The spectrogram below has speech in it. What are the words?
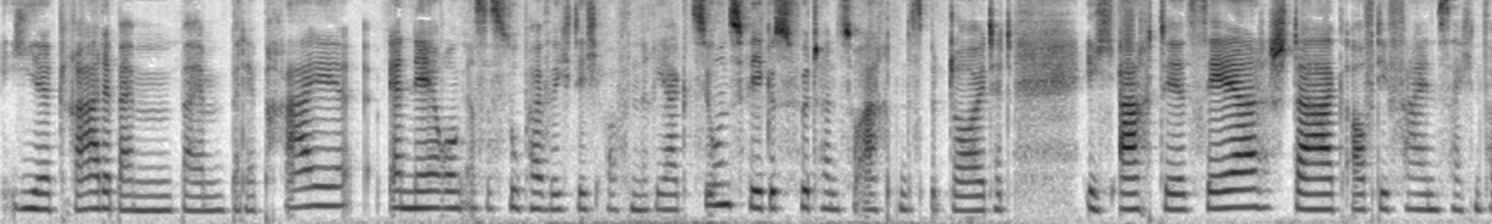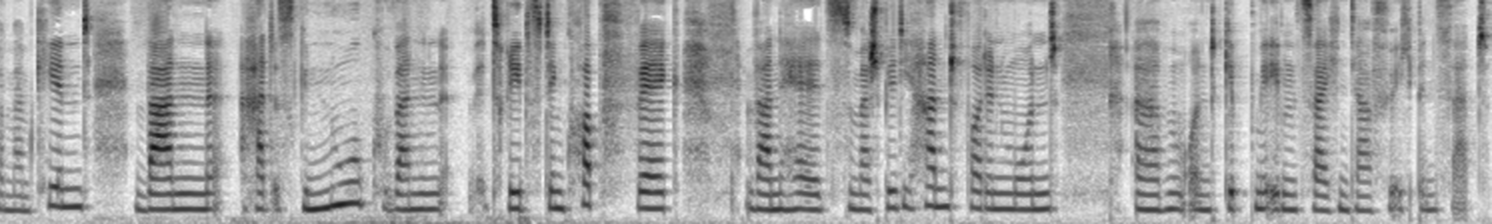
hier gerade beim, beim, bei der Brei-Ernährung ist es super wichtig, auf ein reaktionsfähiges Füttern zu achten. Das bedeutet, ich achte sehr stark auf die Feinzeichen von meinem Kind. Wann hat es genug? Wann dreht es den Kopf weg? Wann hält es zum Beispiel die Hand vor den Mund? Ähm, und gibt mir eben Zeichen dafür, ich bin satt.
